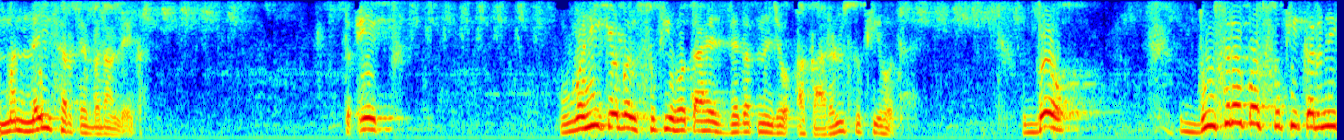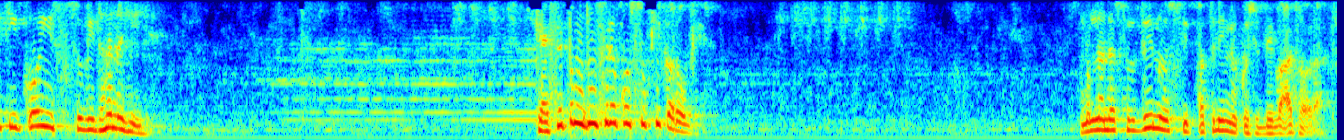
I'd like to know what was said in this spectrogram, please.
मन नई शर्तें बना लेगा। तो एक, वही केवल सुखी होता है, जगत में जो अकारण सुखी होता है। दो, दूसरे को सुखी करने की कोई सुविधा नहीं है। कैसे तुम दूसरे को सुखी करोगे? मुल्ला नसरुद्दीन और उसकी पत्नी में कुछ विवाद हो रहा था।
